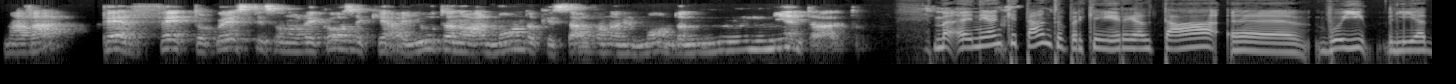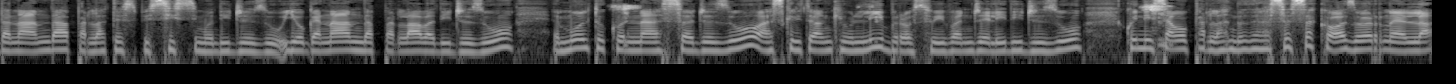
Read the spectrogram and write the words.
ma va perfetto. Queste sono le cose che aiutano al mondo, che salvano il mondo, nient'altro. Ma eh, neanche tanto perché in realtà eh, voi lì ad Ananda parlate spessissimo di Gesù. Yogananda parlava di Gesù, è molto connesso a Gesù, ha scritto anche un libro sui Vangeli di Gesù, quindi sì. stiamo parlando della stessa cosa, Ornella,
